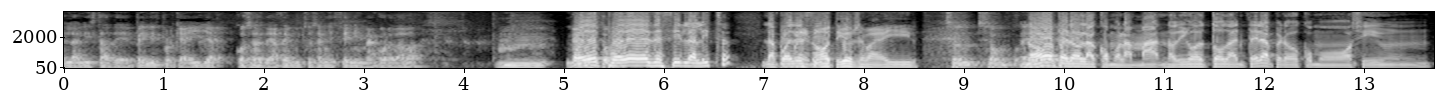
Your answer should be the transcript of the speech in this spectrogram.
la lista de pelis, porque ahí ya cosas de hace muchos años que ni me acordaba. Mm, me ¿Puedes, ¿Puedes decir la lista? ¿La puedes Hombre, decir? no, tío, se va a ir. Son, son, No, eh, pero la, como las más, no digo toda entera, pero como así un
